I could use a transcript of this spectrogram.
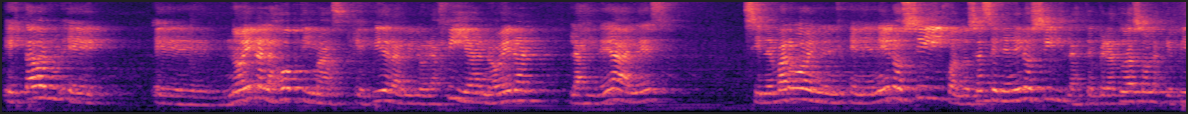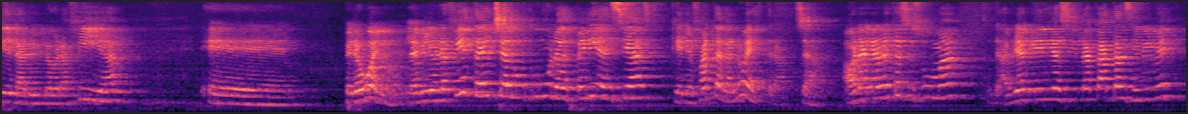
estaban, eh, eh, no eran las óptimas que pide la bibliografía, no eran las ideales. Sin embargo, en, enero sí, cuando se hace en enero sí, las temperaturas son las que pide la bibliografía. Eh, pero bueno, la bibliografía está hecha de un cúmulo de experiencias que le falta a la nuestra. O sea, ahora la nuestra se suma, habría que decirle a Cata, si vive,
